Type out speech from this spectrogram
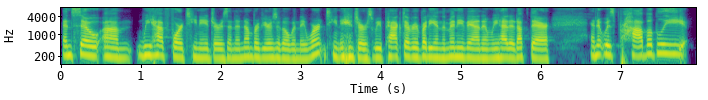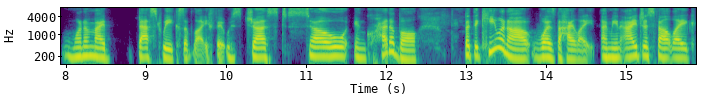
And so um, we have four teenagers. And a number of years ago, when they weren't teenagers, we packed everybody in the minivan and we headed up there. And it was probably one of my best weeks of life. It was just so incredible. But the Keweenaw was the highlight. I mean, I just felt like,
